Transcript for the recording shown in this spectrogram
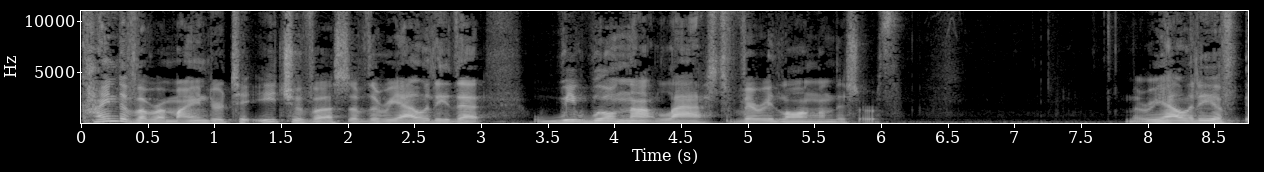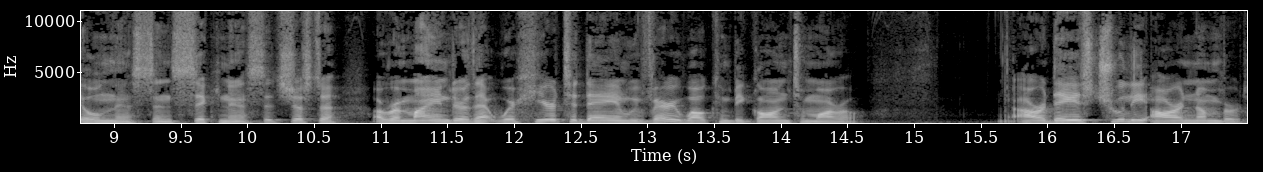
kind of a reminder to each of us of the reality that we will not last very long on this earth the reality of illness and sickness. It's just a, a reminder that we're here today and we very well can be gone tomorrow. Our days truly are numbered.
